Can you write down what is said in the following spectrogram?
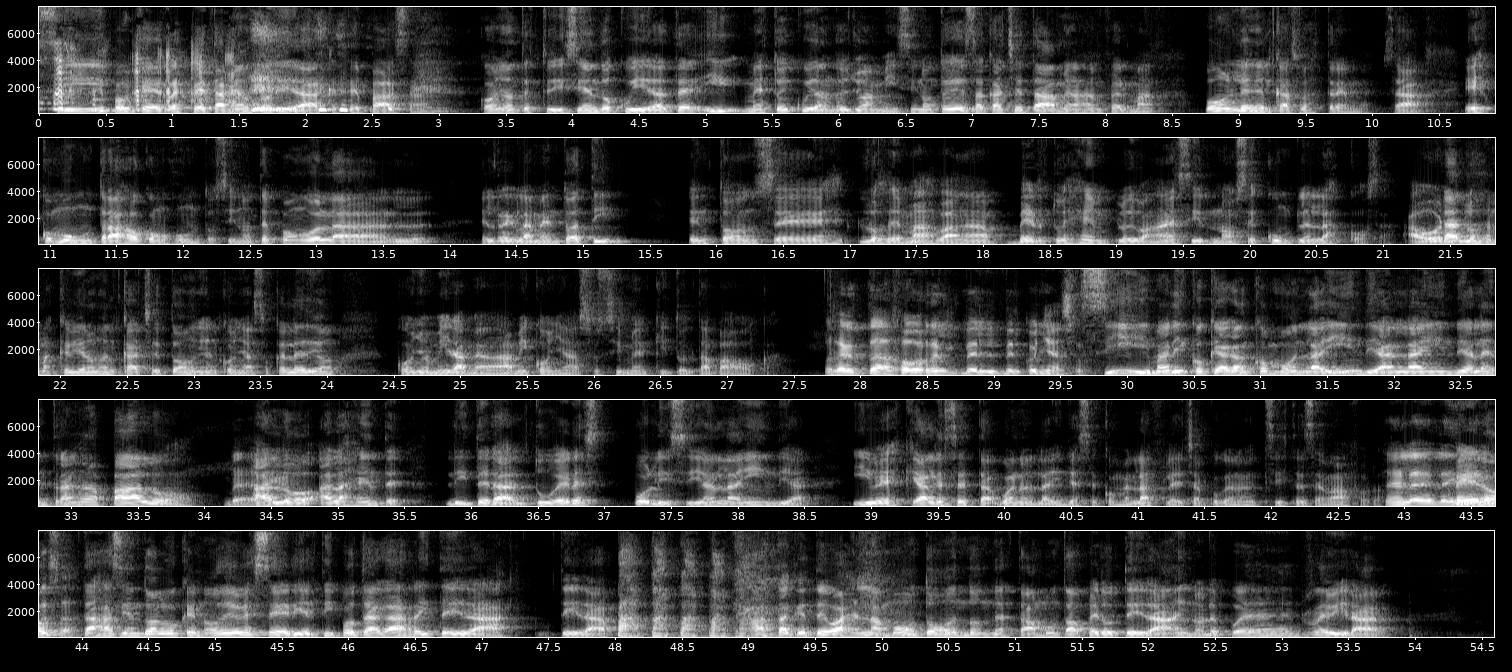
Sí, porque respeta mi autoridad, ¿qué te pasa? Coño, te estoy diciendo, cuídate y me estoy cuidando yo a mí. Si no te doy esa cachetada, me vas a enfermar. Ponle en el caso extremo. O sea, es como un trabajo conjunto. Si no te pongo el, reglamento a ti, entonces los demás van a ver tu ejemplo y van a decir no se cumplen las cosas. Ahora los demás que vieron el cachetón y el coñazo que le dio, coño, mira, me da mi coñazo si me quito el tapaboca. O sea, que estás a favor del, del, del coñazo. Sí, marico, que hagan como en la India. En la India le entran a palo Verga. a, lo, a la gente. Literal, tú eres policía en la India y ves que alguien se está, bueno, en la India se comen la flecha porque no existe semáforo. La- la India Pero estás haciendo algo que no debe ser y el tipo te agarra y te da, te da, pa, pa, pa, pa, pa, hasta que te vas en la moto o en donde estaba montado, pero te da y no le puedes revirar.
